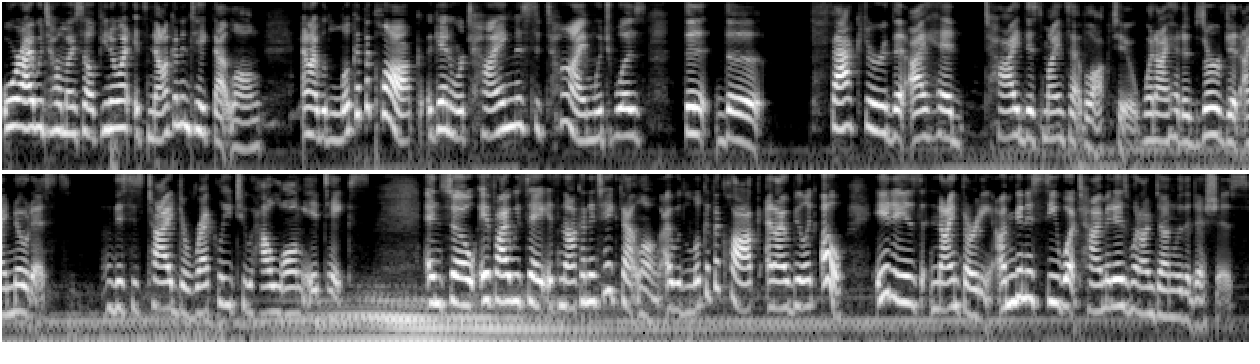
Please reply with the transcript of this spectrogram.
Or I would tell myself, you know what, it's not gonna take that long. And I would look at the clock. Again, we're tying this to time, which was the the factor that I had tied this mindset block to. When I had observed it, I noticed this is tied directly to how long it takes. And so if I would say it's not going to take that long, I would look at the clock and I would be like, "Oh, it is 9:30. I'm going to see what time it is when I'm done with the dishes."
